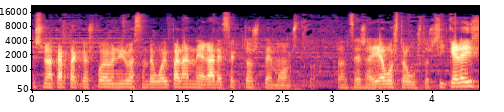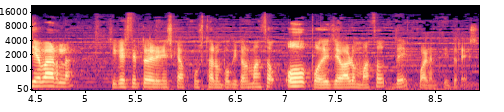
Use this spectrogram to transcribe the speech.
Es una carta que os puede venir bastante guay para negar efectos de monstruo. Entonces ahí a vuestro gusto. Si queréis llevarla, sí que es cierto que tenéis que ajustar un poquito el mazo o podéis llevar un mazo de 43.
